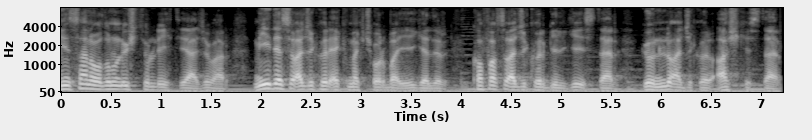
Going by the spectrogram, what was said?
İnsanoğlunun üç türlü ihtiyacı var. Midesi acıkır ekmek çorba iyi gelir. Kafası acıkır bilgi ister. Gönlü acıkır aşk ister.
